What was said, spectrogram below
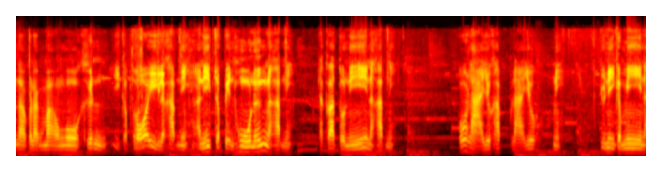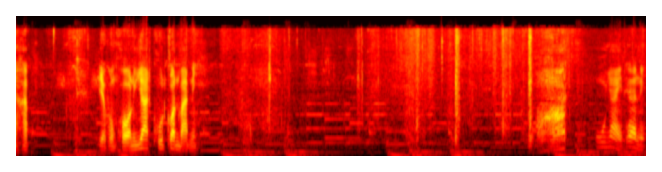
เรากำลังมาเอางูขึ้นอีกกระเพาะอีกแล้วครับนี่ อันนี้จะเป็นหูนึงนะครับนี่ แล้วก็ตัวนี้นะครับนี่ โอ้หลายอยู่ครับหลายอยู่นี่ อยู่นี่ก็มีนะครับ เดี๋ยวผมขออนุญาตคูดก่อนบาทนี้ว้าดหูใหญ่แท้นี่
